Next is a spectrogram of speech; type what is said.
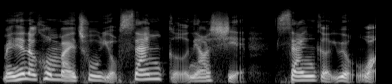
每天的空白处有三格，你要写三个愿望。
